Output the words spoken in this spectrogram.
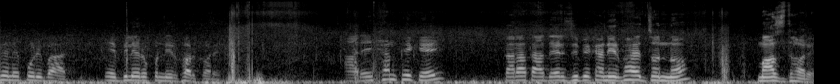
জেলে পরিবার এই বিলের উপর নির্ভর করে। আর এইখান থেকেই তারা তাদের জীবিকা নির্বাহের জন্য মাছ ধরে।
